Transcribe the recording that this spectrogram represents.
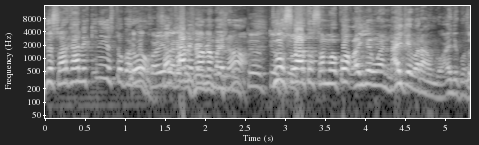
यो सरकारले किन यस्तो गरो? त्यो कहीँ सरकारले गर्न भएन। त्यो- स्वार्थ समूहको अहिले उहाँ नाइके भएर आउनुभयो अहिलेको म-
